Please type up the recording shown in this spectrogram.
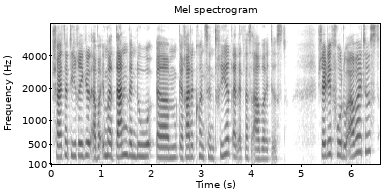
scheitert die Regel aber immer dann, wenn du ähm, gerade konzentriert an etwas arbeitest. Stell dir vor, du arbeitest,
